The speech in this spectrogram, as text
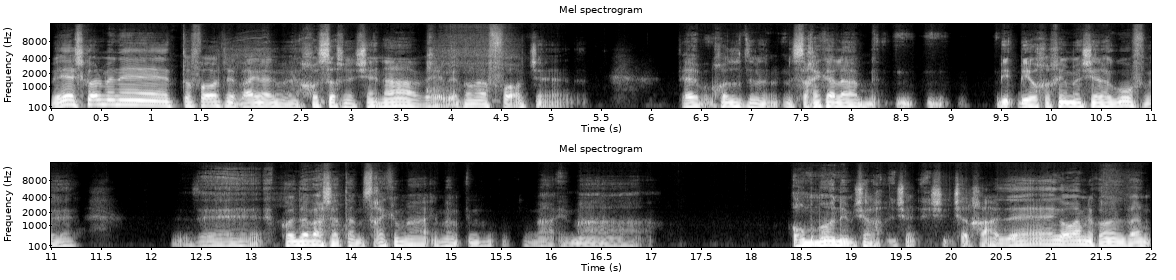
ויש כל מיני תופעות לוואי, חוסר של שינה וכל מיני הפרעות ש... תראה, בכל זאת זה משחק על הביוכחים של הגוף, וזה כל דבר שאתה משחק עם, ה, עם, ה, עם, ה, עם ההורמונים של, של, של, שלך, זה גורם לכל מיני דברים.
